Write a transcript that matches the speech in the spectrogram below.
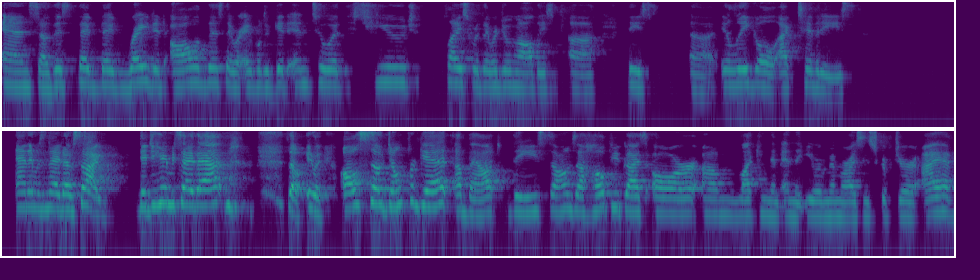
And so this, they've, they've raided all of this. They were able to get into it, this huge place where they were doing all these, uh, these uh, illegal activities. And it was a NATO site. Did you hear me say that? so anyway, also don't forget about these songs. I hope you guys are um, liking them and that you are memorizing scripture. I have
